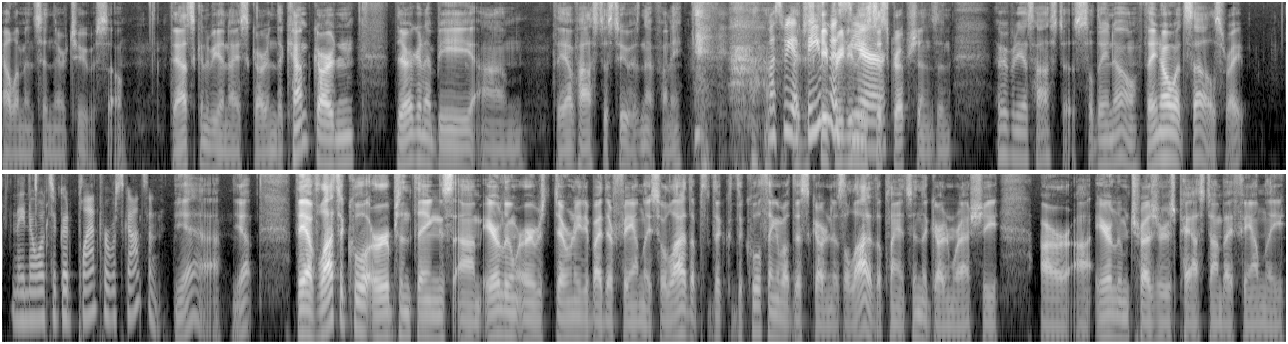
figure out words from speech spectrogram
elements in there too. So, that's going to be a nice garden. The Kemp Garden, they're going to be. Um, they have hostas too, isn't that funny? Must be a I just theme keep this reading year. these descriptions, and everybody has hostas, so they know. They know what sells, right? And they know what's a good plant for Wisconsin. Yeah, yep. They have lots of cool herbs and things, um, heirloom herbs donated by their family. So a lot of the, the the cool thing about this garden is a lot of the plants in the garden were actually are uh, heirloom treasures passed on by family.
